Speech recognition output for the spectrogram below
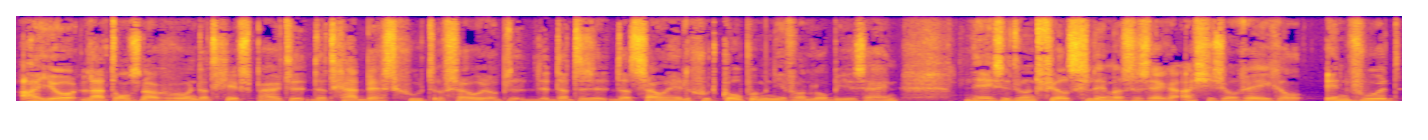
ah joh, laat ons nou gewoon dat gif spuiten. Dat gaat best goed of zo. Dat, is, dat zou een hele goedkope manier van lobbyen zijn. Nee, ze doen het veel slimmer. Ze zeggen, als je zo'n regel invoert...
